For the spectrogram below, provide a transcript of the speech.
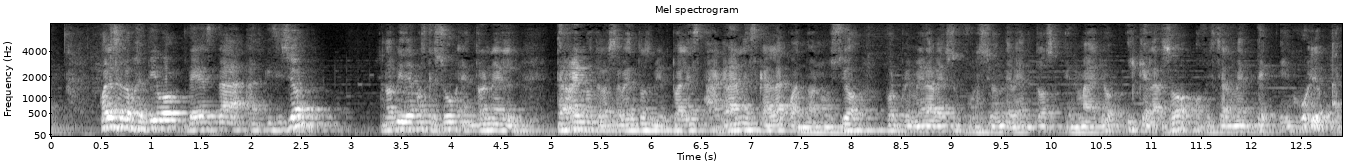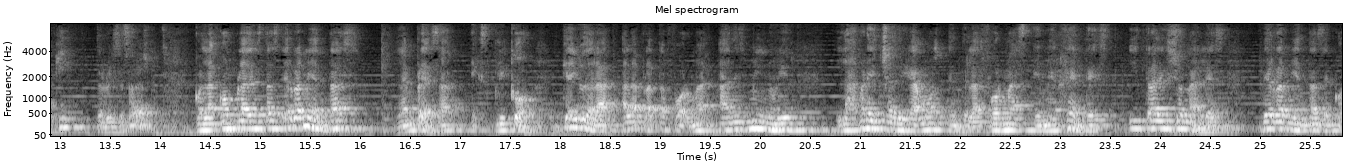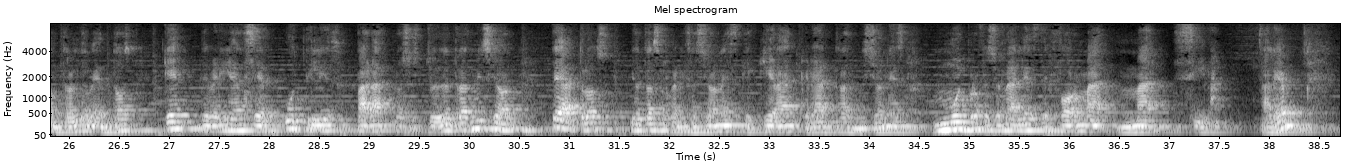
¿Cuál es el objetivo de esta adquisición? No olvidemos que Zoom entró en el terreno de los eventos virtuales a gran escala cuando anunció por primera vez su función de eventos en mayo y que lanzó oficialmente en julio. Aquí te lo hice saber. Con la compra de estas herramientas, la empresa explicó que ayudará a la plataforma a disminuir la brecha, digamos, entre las formas emergentes y tradicionales de herramientas de control de eventos que deberían ser útiles para los estudios de transmisión, teatros y otras organizaciones que quieran crear transmisiones muy profesionales de forma masiva. ¿Sale?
